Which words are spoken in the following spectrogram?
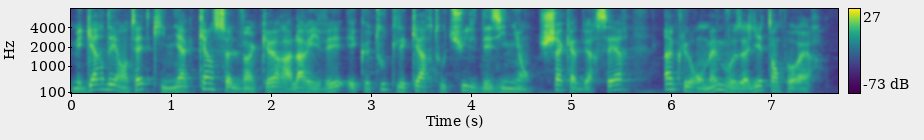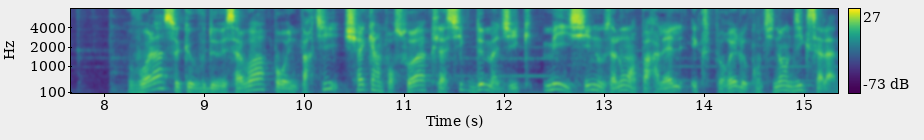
mais gardez en tête qu'il n'y a qu'un seul vainqueur à l'arrivée et que toutes les cartes ou tuiles désignant chaque adversaire incluront même vos alliés temporaires. Voilà ce que vous devez savoir pour une partie chacun pour soi classique de Magic, mais ici nous allons en parallèle explorer le continent d'Ixalan.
